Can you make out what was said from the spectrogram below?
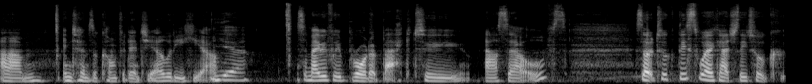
um, in terms of confidentiality here. Yeah. So maybe if we brought it back to ourselves. So it took this work actually took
